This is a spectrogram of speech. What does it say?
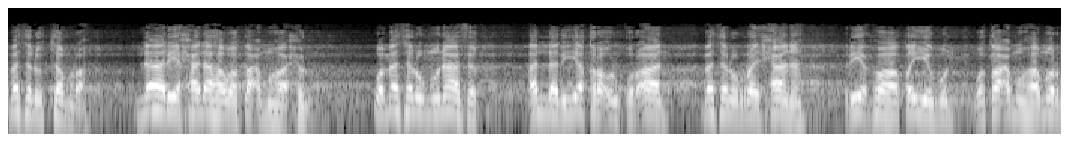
مثل التمرة لا ريح لها وطعمها حلو. ومثل المنافق الذي يقرأ القرآن مثل الريحانة ريحها طيب وطعمها مر.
